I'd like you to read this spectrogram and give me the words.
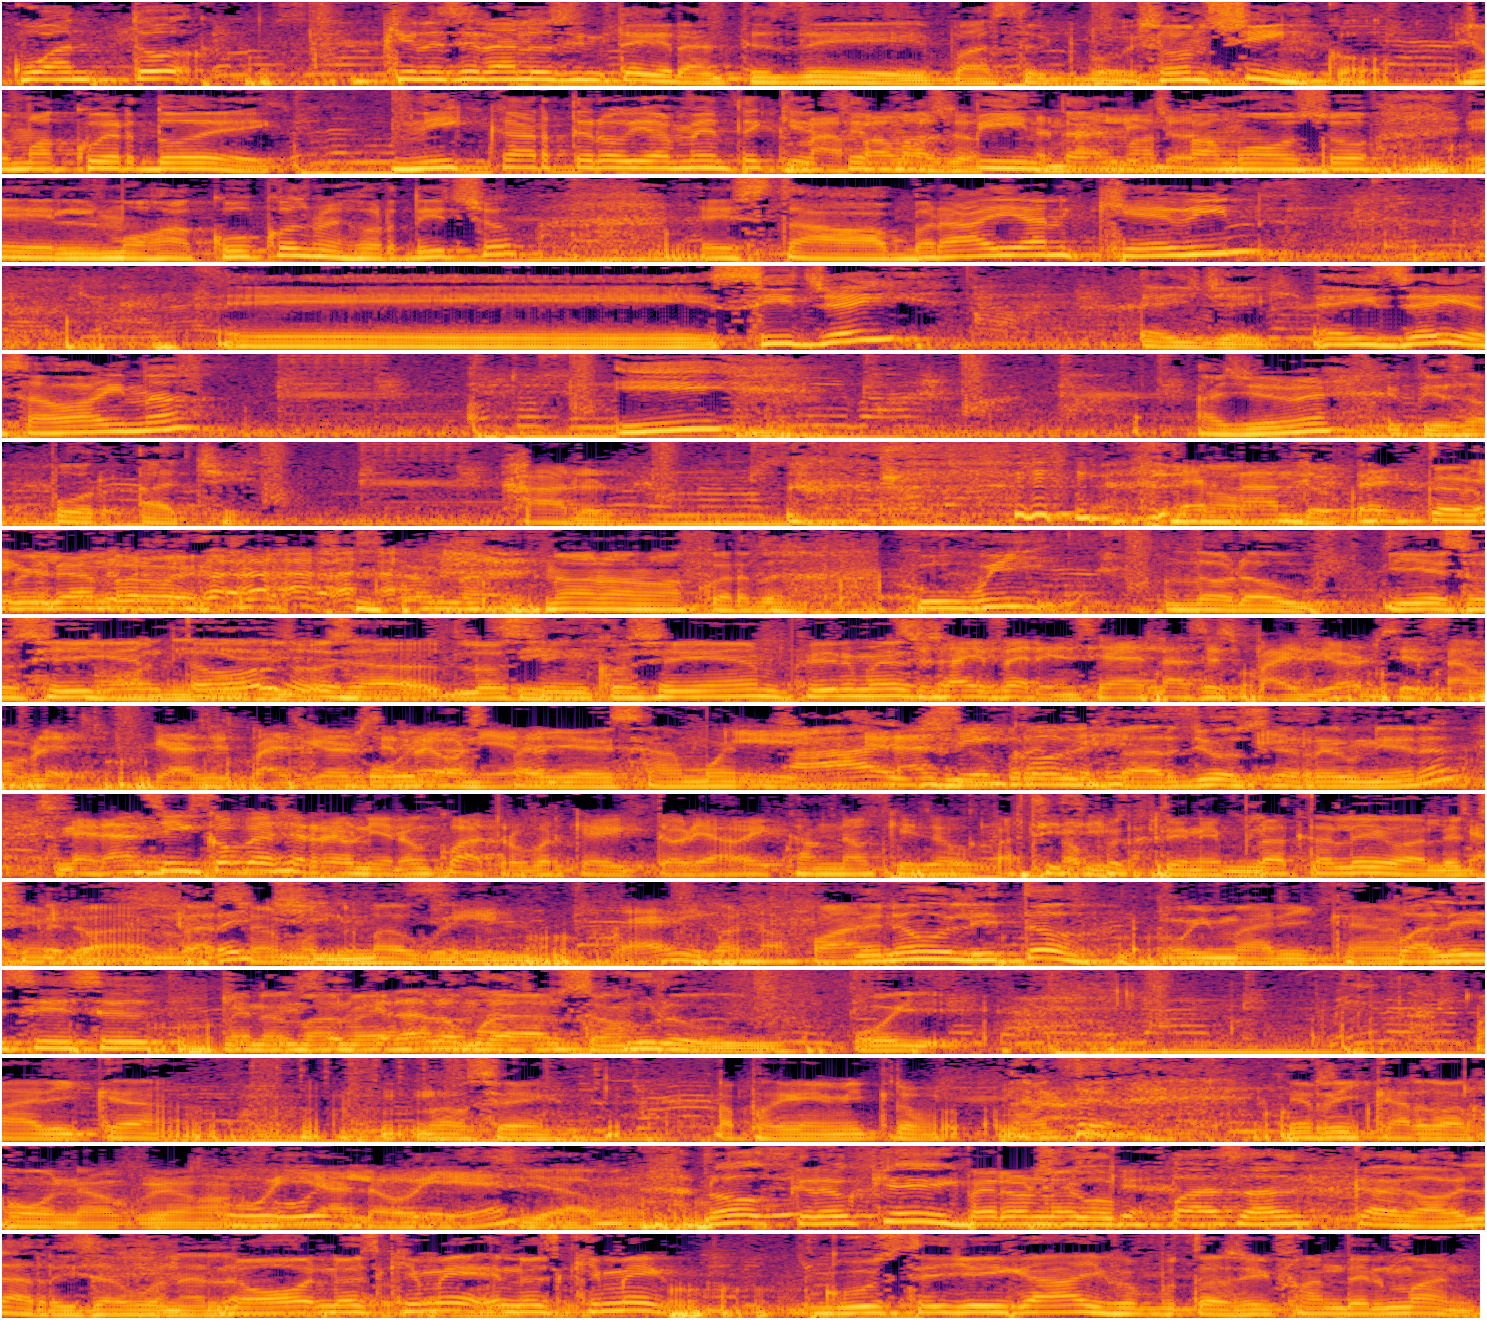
¿cuánto? ¿Quiénes eran los integrantes de Backstreet Boys? Son cinco. Yo me acuerdo de Nick Carter, obviamente, que Más es el famoso, más pinta, el el más famoso, el mojacucos, mejor dicho. Estaba Brian, Kevin, eh, CJ, AJ. AJ, esa vaina. Y. Ayúdeme. Empieza por H. Harold. Hernando. Héctor William Romero. No, no, no me acuerdo. Huey Dorou. Y eso siguen No, todos, idea. o sea, los Sí. cinco siguen firmes. Esa es la diferencia de las Spice Girls, si están completos. Porque las Spice Girls se Uy, reunieron. Y. Ah, eran cinco. preguntar yo, ¿se reunieron? Eran cinco, pero se reunieron cuatro porque Victoria Beckham no quiso No, participar. pues tiene plata, le vale chimba. chimba, Sí, güey. eh, dijo no, Juan. Bueno, Julito, Uy, marica. no. ¿cuál es ese que Menos mal me que era lo más oscuro, güey? Uy. Marica, no sé. Apagué mi micrófono. No, es Ricardo Arjona, weón. Uy, ya lo vi, ¿eh? Sí. No, creo que Pero no es yo que- pasa cagado de la risa, buena la- No, no es que me, no es que me guste yo diga, ay, hijo de puta, soy fan del man.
